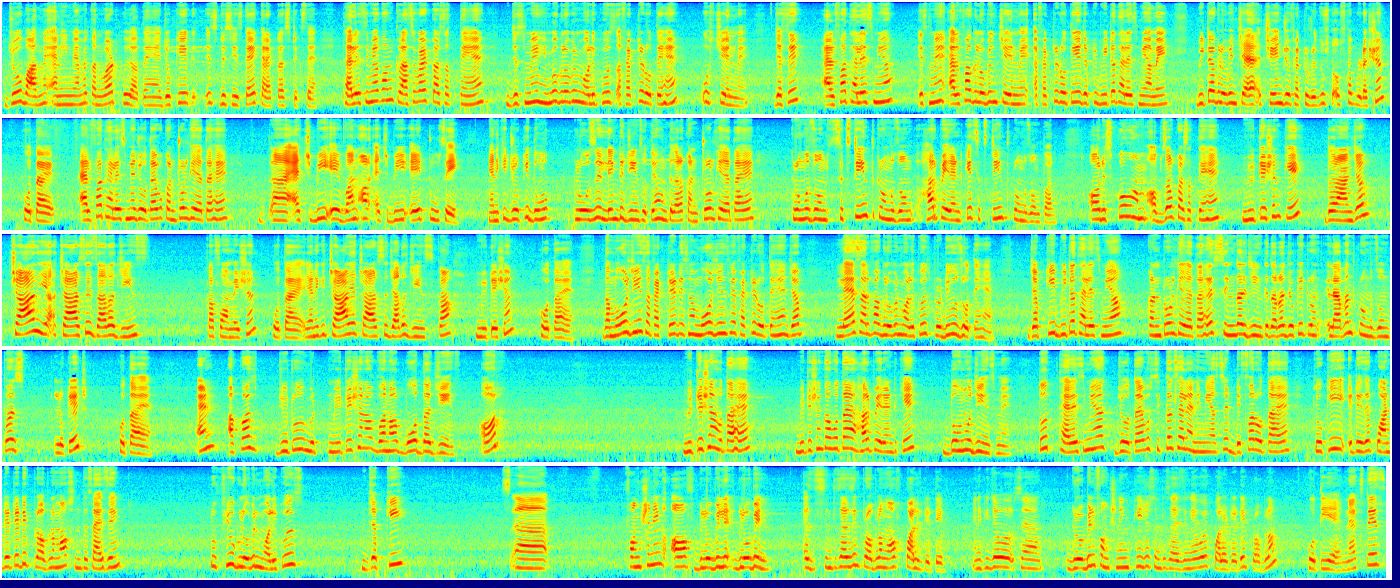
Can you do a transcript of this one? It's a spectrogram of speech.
जो बाद में एनीमिया में कन्वर्ट हो जाते हैं, जो कि इस डिसीज़ का एक करेक्टरिस्टिक्स है। थैलेसीमिया को हम क्लासीफाइड कर सकते हैं, जिसमें हीमोग्लोबिन मॉलिक्यूल्स अफेक्टेड होते हैं उस चेन में। जैसे अल्फ़ा थैलेसमिया इसमें अल्फ़ा ग्लोबिन चेन में अफेक्टेड होती है, जबकि बीटा थैलेसमिया में बीटा ग्लोबिन चेन जो अफेक्टेड होती है, उसका उसका प्रोडक्शन होता है। अल्फ़ा थैलेसमिया जो होता है, वो कंट्रोल किया जाता है एच बी ए वन और एच बी ए टू से। यानी कि जो कि दो क्लोजली लिंक्ड जीन्स होते हैं, उनके द्वारा कंट्रोल किया जाता है क्रोमोज़ोम सिक्सटीन क्रोमोज़ोम हर पेरेंट के सिक्सटीन क्रोमोज़ोम पर। और इसको हम ऑब्ज़र्व कर सकते हैं म्यूटेशन के दौरान जब चार या चार से ज़्यादा जीन्स का फॉर्मेशन होता है, यानी कि चार या चार से ज़्यादा जीन्स का म्यूटेशन होता है। द मोर जीन्स अफेक्टेड इसमें मोर जीन्स भी अफेक्टेड होते हैं जब less alpha globin molecules produce होते हैं, जबकि बीटा थैलेसमिया कंट्रोल किया जाता है सिंगल जीन के द्वारा, जो कि एलेवंथ क्रोमोजोम पर लोकेट होता है। And occurs due to mutation of one और बोथ द जीन्स और म्यूटेशन होता है म्यूटेशन कब होता है? हर पेरेंट के दोनों जीन्स में। तो थैलेसमिया जो होता है, वो सिकल सेल एनीमिया से डिफ़र होता है, क्योंकि it is a quantitative problem of synthesising too few global molecules जबकि functioning of globin globin is synthesising problem of qualitative यानी कि जो ग्लोबिन फंक्शनिंग की जो सिंथेसाइजिंग है, वो एक क्वालिटेटिव प्रॉब्लम होती है। Next is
